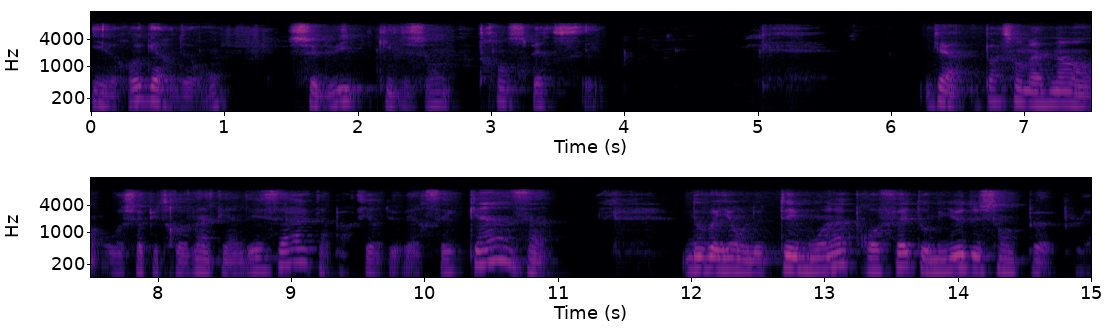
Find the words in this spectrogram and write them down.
Ils regarderont celui qu'ils ont transpercé. Bien, passons maintenant au chapitre 21 des Actes, à partir du verset 15. Nous voyons le témoin prophète au milieu de son peuple.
